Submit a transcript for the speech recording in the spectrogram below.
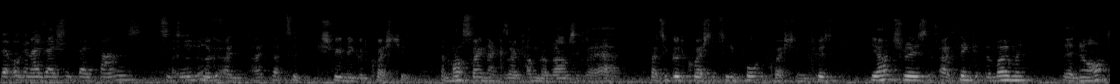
the organisations they fund to do this? Look, I, I, that's an extremely good question. I'm not saying that because I haven't got an answer, because I have. That's a good question. It's an important question because the answer is, I think at the moment they're not.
